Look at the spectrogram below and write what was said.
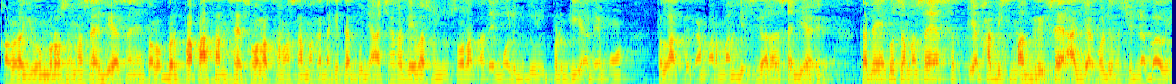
kalau lagi umroh sama saya biasanya kalau berpapasan saya sholat sama-sama karena kita punya acara bebas untuk sholat. Ada yang mau lebih dulu pergi, ada yang mau telat ke kamar mandi segala saya biarin. Tapi yang ikut sama saya setiap habis maghrib saya ajak kalau di Masjid Nabawi.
